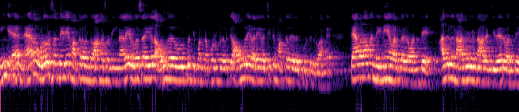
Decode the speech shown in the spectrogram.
நீங்கள் நேராக உழவர் சந்தையிலே மக்களை வந்து வாங்க சொன்னீங்கனாலே விவசாயிகள் அவங்க உற்பத்தி பண்ண பொருள்களுக்கு அவங்களே விளைய வச்சுட்டு மக்களுக்கு கொடுத்துக்கிடுவாங்க. தேவையில்லாமல் இந்த இணைய வர்த்தகம் வந்து அதில் நாலு நாலஞ்சு பேர் வந்து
